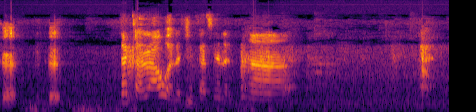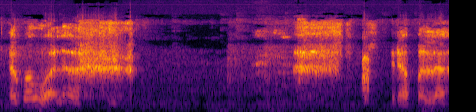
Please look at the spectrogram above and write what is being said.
dekat, dekat Cakap lah awak lah cakap saya nak dengar. lagu awak lah. Kenapa lah?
